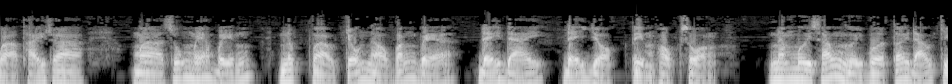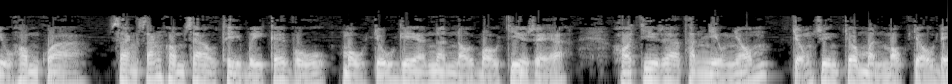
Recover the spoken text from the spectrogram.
bà thải ra, mà xuống mé biển, núp vào chỗ nào vắng vẻ, để đại, để giọt tìm hột xoàn. 56 người vừa tới đảo chiều hôm qua, sang sáng hôm sau thì bị cái vụ mụ chủ ghe nên nội bộ chia rẽ. Họ chia ra thành nhiều nhóm, chọn riêng cho mình một chỗ để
